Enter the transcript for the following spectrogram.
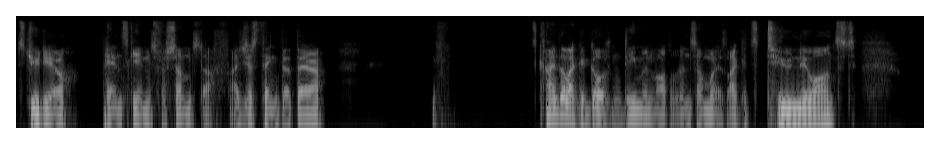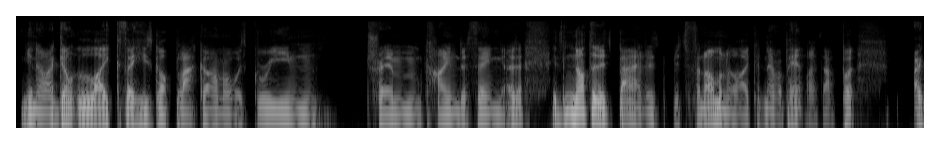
studio paint schemes for some stuff. I just think that they're it's kind of like a golden demon model in some ways. Like it's too nuanced. You know, I don't like that he's got black armor with green trim kind of thing. It's not that it's bad; it's, it's phenomenal. I could never paint like that, but I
